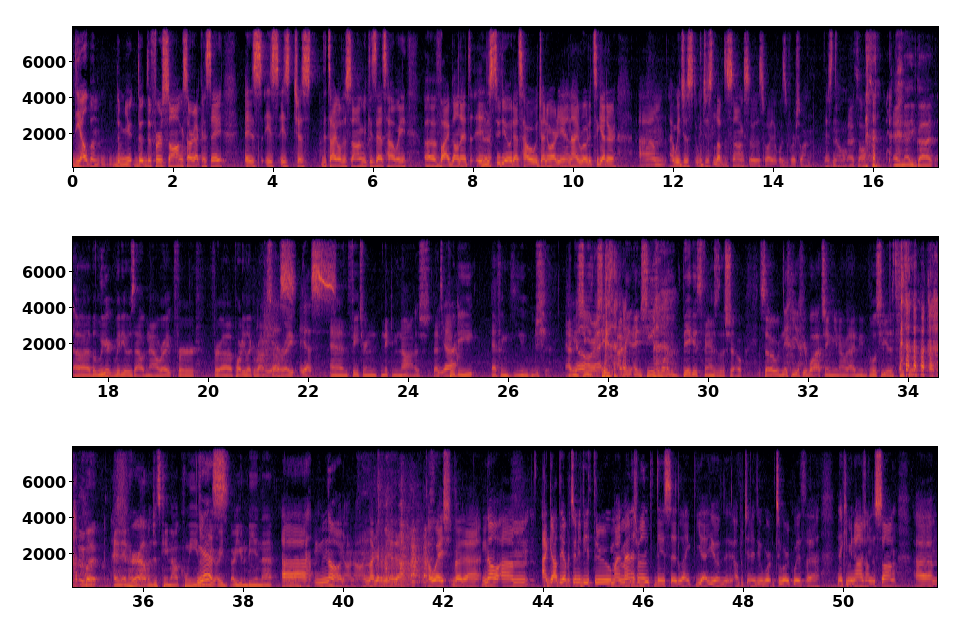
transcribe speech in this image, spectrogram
the album. The, mu- the the first song, sorry, I can say, is is is just the title of the song because that's how we uh, vibed on it in Yeah. the studio. That's how January and I wrote it together, um, and we just we just loved the song, so that's why it was the first one. There's no. That's awesome. and now you've got uh, the lyric videos out now, right? For for uh, Party Like a Rock Star, yes. right? Yes. and featuring Nicki Minaj. That's Yeah. pretty effing huge. I mean, know, she's, right? she's, I mean, and she's one of the biggest fans of the show. So, Nicki, if you're watching, you know, I mean, well, she is for sure. but, and, and her album just came out, Queen. Are you- Yes. Are you, are you, going to be in that? Uh, no, no, no. I'm not gonna be in that. I wish, but uh, no. Um, I got the opportunity through my management. They said like, yeah, you have the opportunity to work to work with uh, Nicki Minaj on the song, um,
